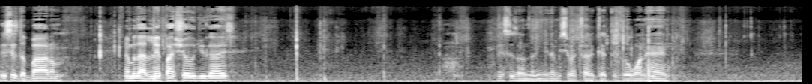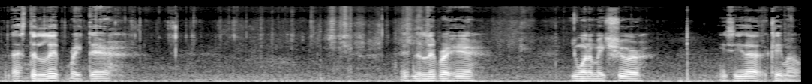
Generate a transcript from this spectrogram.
This is the bottom. Remember that lip I showed you guys? This is underneath. Let me see if I try to get this with one hand. That's the lip right there. There's the lip right here you want to make sure you see that it came out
